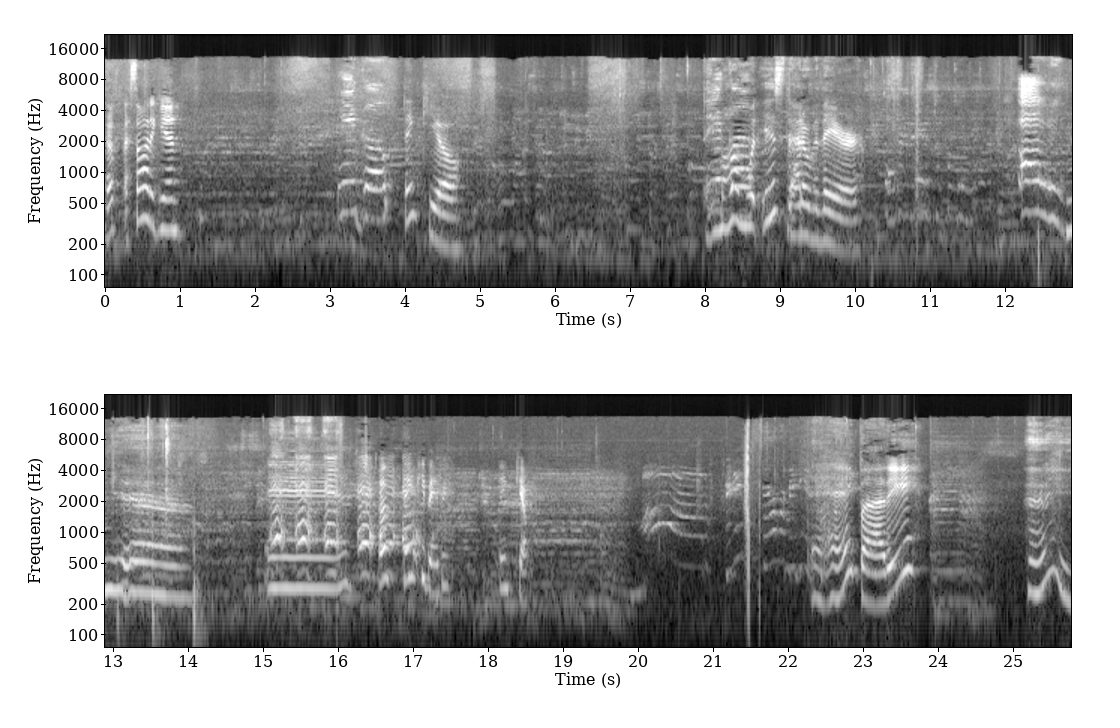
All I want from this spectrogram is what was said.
Yep, oh, I saw it again. Here you go. Thank you. Hey, Mom, what is that over there? Yeah. And oh, thank you, baby. Thank you. Hey, hey, buddy. Hey.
